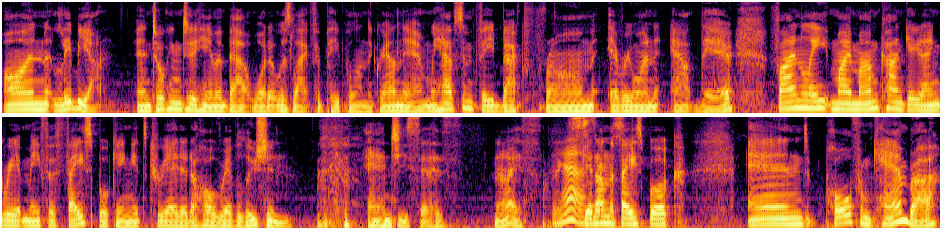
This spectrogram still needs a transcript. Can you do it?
on Libya. And talking to him about what it was like for people on the ground there. And we have some feedback from everyone out there. Finally, my mum can't get angry at me for Facebooking. It's created a whole revolution. Angie says, nice. Yeah. Get on the Facebook. And Paul from Canberra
